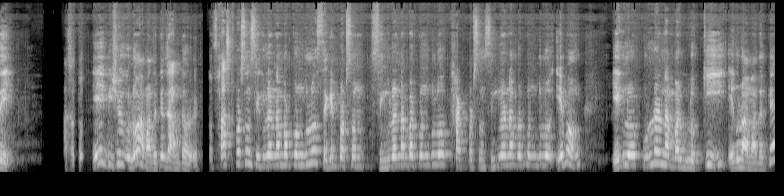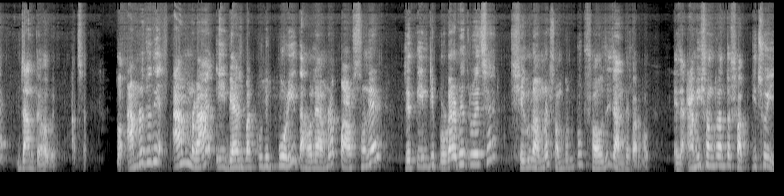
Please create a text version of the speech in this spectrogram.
they আচ্ছা তো এই বিষয়গুলো আমাদেরকে জানতে হবে। তো ফার্স্ট পার্সন সিঙ্গুলার নাম্বার কোনগুলো সেকেন্ড পার্সন সিঙ্গুলার নাম্বার কোনগুলো থার্ড পার্সন সিঙ্গুলার নাম্বার কোনগুলো, এবং এগুলোর পুলার নাম্বারগুলো কি, এগুলো আমাদেরকে জানতে হবে। আচ্ছা তো আমরা যদি আমরা এই ব্যাস বাক্যটি পড়ি, তাহলে আমরা পার্সনের যে তিনটি প্রকারভেদ রয়েছে, সেগুলো আমরা সম্পূর্ণ খুব সহজেই জানতে পারব। এই যে আমি সংক্রান্ত সবকিছুই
